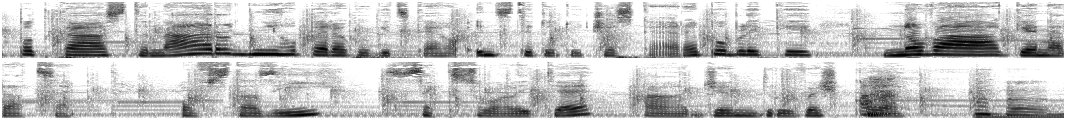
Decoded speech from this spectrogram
podcast Národního pedagogického institutu České republiky Nová generace o vztazích, sexualitě a genderu ve škole.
